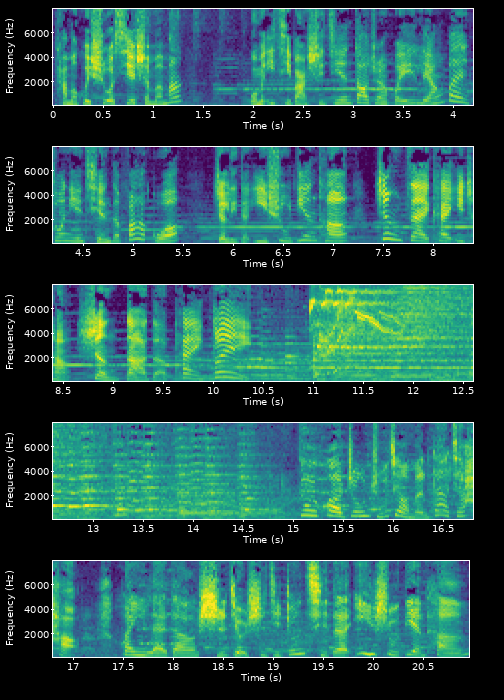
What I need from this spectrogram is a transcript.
他们会说些什么吗？我们一起把时间倒转回两百多年前的法国。这里的艺术殿堂正在开一场盛大的派对。各位画中主角们，大家好，欢迎来到十九世纪中期的艺术殿堂。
